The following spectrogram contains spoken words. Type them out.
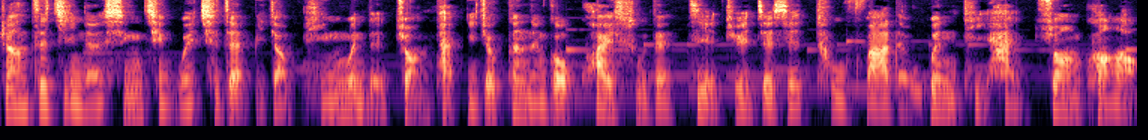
让自己呢心情维持在比较平稳的状态，你就更能够快速的解决这些突发的问题和状况哦。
